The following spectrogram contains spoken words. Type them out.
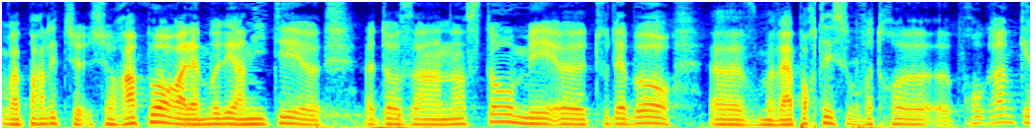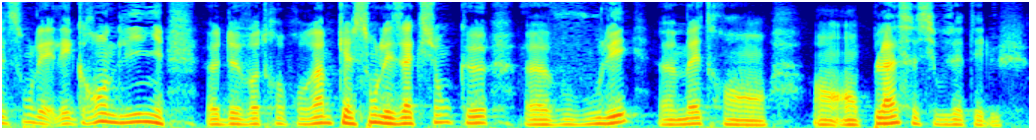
On va parler de ce, rapport à la modernité euh, dans un instant, mais euh, tout d'abord, euh, vous m'avez apporté sur votre programme, quelles sont les, grandes lignes de votre programme, quelles sont les actions que vous voulez mettre en, place si vous êtes élu?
